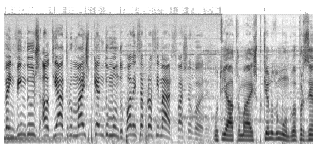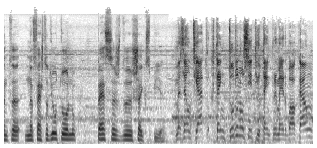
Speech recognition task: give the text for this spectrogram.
Bem-vindos ao teatro mais pequeno do mundo. Podem se aproximar, se faz favor. O teatro mais pequeno do mundo apresenta, na festa de outono, peças de Shakespeare. Mas é um teatro que tem tudo no sítio. Tem primeiro balcão,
